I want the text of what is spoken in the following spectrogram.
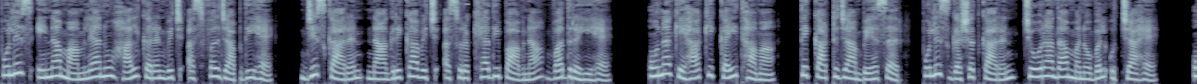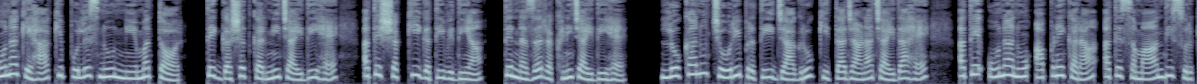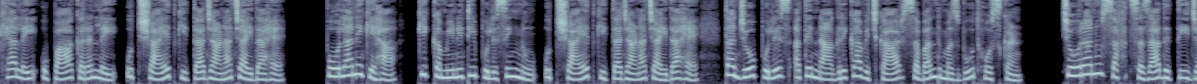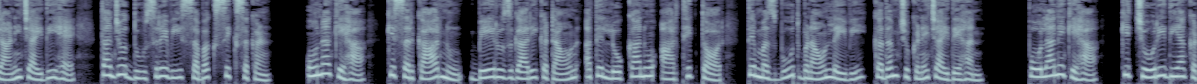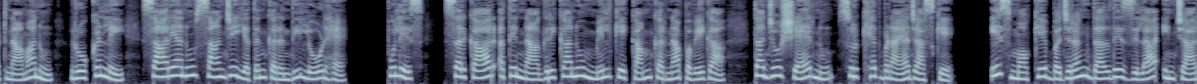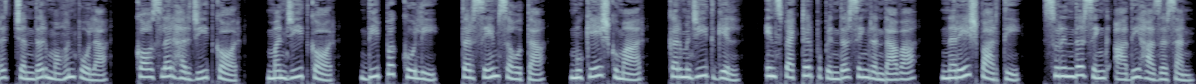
ਪੁਲਿਸ ਇਨ੍ਹਾਂ ਮਾਮਲਿਆਂ ਨੂੰ ਹੱਲ ਕਰਨ ਵਿੱਚ ਅਸਫਲ ਜਾਪਦੀ ਹੈ, ਜਿਸ ਕਾਰਨ ਨਾਗਰਿਕਾਂ ਵਿੱਚ ਅਸੁਰੱਖਿਆ ਦੀ ਭਾਵਨਾ ਵੱਧ ਰਹੀ ਹੈ। ਉਨ੍ਹਾਂ ਕਿਹਾ ਕਿ ਕਈ ਥਾਵਾਂ ਤੇ ਕੱਟ ਜਾਂ ਬੇਹਸਰ ਪੁਲਿਸ ਗਸ਼ਤ ਕਾਰਨ ਚੋਰਾਂ ਦਾ ਮਨੋਬਲ ਉੱਚਾ ਹੈ। ਉਨ੍ਹਾਂ ਕਿਹਾ ਕਿ ਪੁਲਿਸ ਨੂੰ ਨਿਯਮਤ ਤੌਰ ਤੇ ਗਸ਼ਤ ਕਰਨੀ ਚਾਹੀਦੀ ਹੈ ਅਤੇ ਸ਼ੱਕੀ ਗਤੀਵਿਧੀਆਂ ਤੇ ਨਜ਼ਰ ਰੱਖਣੀ ਚਾਹੀਦੀ ਹੈ। ਲੋਕਾਂ ਨੂੰ ਚੋਰੀ ਪ੍ਰਤੀ ਜਾਗਰੂਕ ਕੀਤਾ ਜਾਣਾ ਚਾਹੀਦਾ ਹੈ ਅਤੇ ਉਨ੍ਹਾਂ ਨੂੰ ਆਪਣੇ ਘਰਾਂ ਅਤੇ ਸਮਾਨ ਦੀ ਸੁਰੱਖਿਆ ਲਈ ਉਪਾਅ ਕਰਨ ਲਈ ਉਤਸ਼ਾਹਿਤ ਕੀਤਾ ਜਾਣਾ ਚਾਹੀਦਾ ਹੈ। ਪੋਲਾ ਨੇ ਕਿਹਾ ਕਿ ਕਮਿਊਨਿਟੀ ਪੁਲਿਸਿੰਗ ਨੂੰ ਉਤਸ਼ਾਹਿਤ ਕੀਤਾ ਜਾਣਾ ਚਾਹੀਦਾ ਹੈ, ਤਾਂ ਜੋ ਪੁਲਿਸ ਅਤੇ ਨਾਗਰਿਕਾਂ ਵਿਚਕਾਰ ਸਬੰਧ ਮਜ਼ਬੂਤ ਹੋ ਸਕਣ। ਚੋਰਾਂ ਨੂੰ ਸਖਤ ਸਜ਼ਾ ਦਿੱਤੀ ਜਾਣੀ ਚਾਹੀਦੀ ਹੈ, ਤਾਂ ਜੋ ਦੂਸਰੇ ਵੀ ਸਬਕ ਸਿੱਖ ਸਕਣ। ਉਨ੍ਹਾਂ ਕਿਹਾ ਕਿ ਸਰਕਾਰ ਨੂੰ ਬੇਰੁਜ਼ਗਾਰੀ ਘਟਾਉਣ ਅਤੇ ਲੋਕਾਂ ਨੂੰ ਆਰਥਿਕ ਤੌਰ ਤੇ ਮਜ਼ਬੂਤ ਬਣਾਉਣ ਲਈ ਵੀ ਕਦਮ ਚੁੱਕਣੇ ਚਾਹੀਦੇ ਹਨ। ਪੋਲਾ ਨੇ ਕਿਹਾ ਕਿ ਚੋਰੀ ਦੀਆਂ ਘਟਨਾਵਾਂ ਨੂੰ ਰੋਕਣ ਲਈ ਸਾਰਿਆਂ ਨੂੰ ਸਾਂਝੇ ਯਤਨ ਕਰਨ ਦੀ ਲੋੜ ਹੈ। ਪੁਲਿਸ ਸਰਕਾਰ ਅਤੇ ਨਾਗਰਿਕਾਂ ਨੂੰ ਮਿਲ ਕੇ ਕੰਮ ਕਰਨਾ ਪਵੇਗਾ ਤਾਂ ਜੋ ਸ਼ਹਿਰ ਨੂੰ ਸੁਰੱਖਿਅਤ ਬਣਾਇਆ ਜਾ ਸਕੇ। ਇਸ ਮੌਕੇ ਬਜਰੰਗ ਦਲ ਦੇ ਜ਼ਿਲ੍ਹਾ incharge Chander Mohan Pola councillor Harjeet Kaur, Manjeet Kaur, Deepak Koli Tarsem Sahota, Mukesh Kumar, Karamjit Gill, inspector Bhupinder Singh Randhawa Naresh Bharti, Surinder Singh ਆਦਿ ਹਾਜ਼ਰ ਸਨ।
